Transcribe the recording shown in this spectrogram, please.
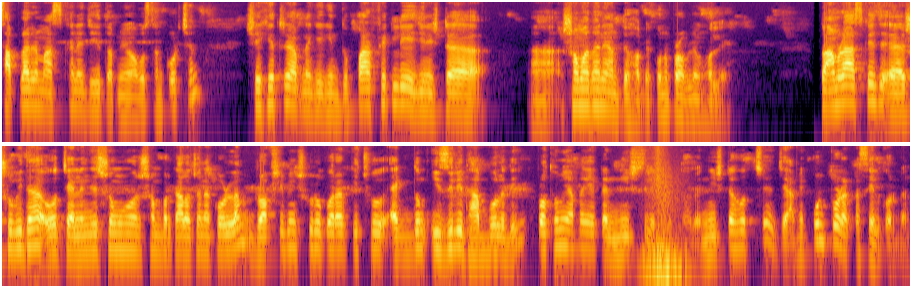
সাপ্লায়ারের মাঝখানে যেহেতু আপনি অবস্থান করছেন, সেক্ষেত্রে আপনাকে কিন্তু পারফেক্টলি এই জিনিসটা সমাধানে আনতে হবে, কোনো প্রবলেম হলে। তো আমরা আজকে সুবিধা ও চ্যালেঞ্জেস সমূহ সম্পর্কে আলোচনা করলাম। ড্রপশিপিং শুরু করার কিছু একদম ইজিলি ধাপ বলে দিই। প্রথমে আপনাকে একটা নিশ সিলেক্ট করতে হবে। নিশটা হচ্ছে যে, আপনি কোন প্রোডাক্টটা সেল করবেন?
